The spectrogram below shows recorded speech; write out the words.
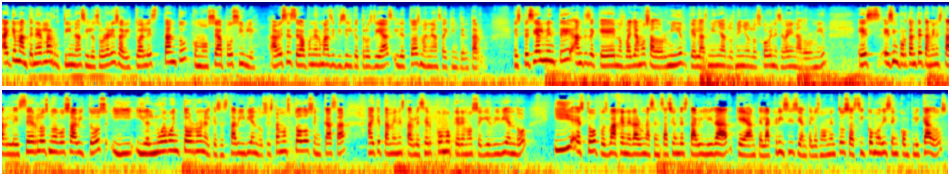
hay que mantener las rutinas y los horarios habituales tanto como sea posible. A veces se va a poner más difícil que otros días y de todas maneras hay que intentarlo. Especialmente antes de que nos vayamos a dormir, que las niñas, los niños, los jóvenes se vayan a dormir. Es, es importante también establecer los nuevos hábitos y, el nuevo entorno en el que se está viviendo. Si estamos todos en casa, hay que también establecer cómo queremos seguir viviendo y esto pues va a generar una sensación de estabilidad que ante la crisis y ante los momentos así como dicen complicados,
